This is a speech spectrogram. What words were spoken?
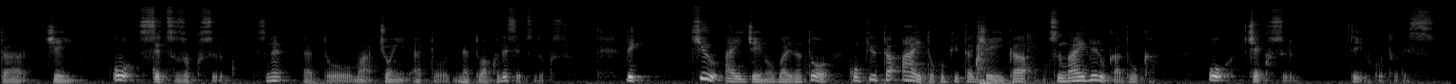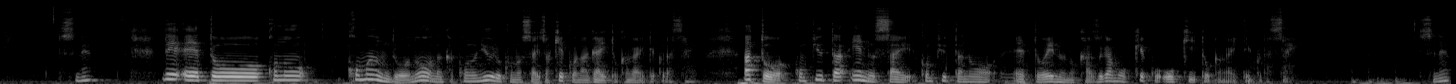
タ J を接続するですね。えっと、まあ、ジョイン、えっと、ネットワークで接続する。で、QIJ の場合だと、コンピュータ I とコンピュータ J がつないでるかどうかをチェックするっていうことです。ですね。で、えっ、と、このコマンドの、なんかこの入力のサイズは結構長いと考えてください。あと、コンピュータ N サイコンピュータの、えっ、と、N の数がもう結構大きいと考えてください。ですね。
